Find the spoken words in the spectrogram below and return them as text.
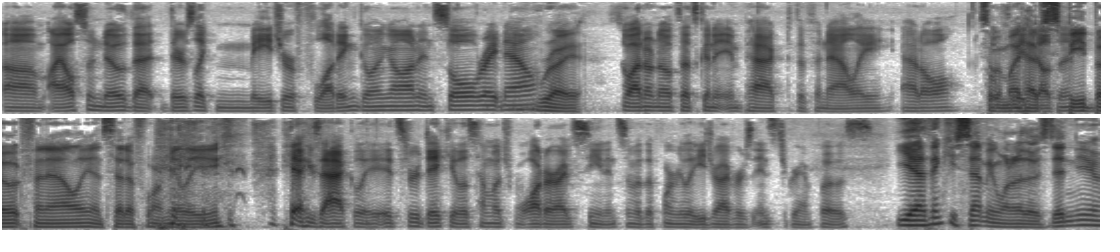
Um, I also know that there's like major flooding going on in Seoul right now. Right. So I don't know if that's going to impact the finale at all. So we might have speedboat finale instead of Formula E. Yeah, exactly. It's ridiculous how much water I've seen in some of the Formula E drivers' Instagram posts. Yeah, I think you sent me one of those, didn't you?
